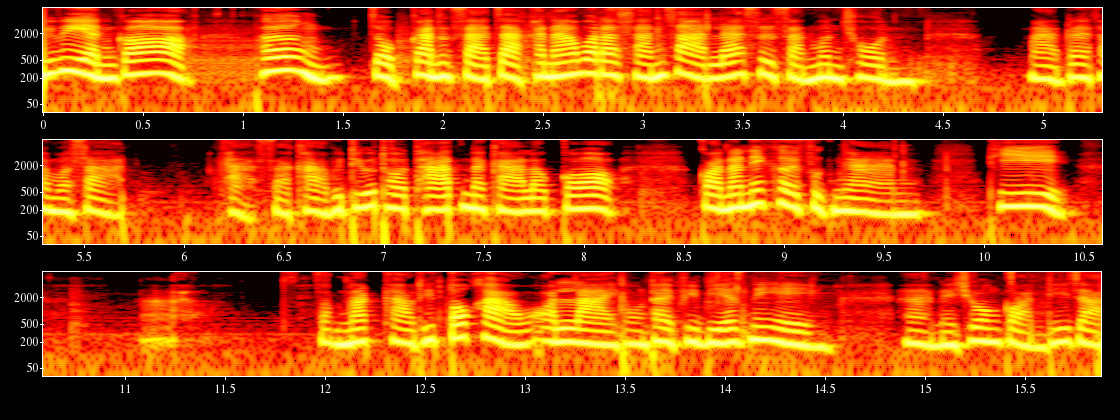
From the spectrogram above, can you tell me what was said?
วิเวียนก็ เพิ่งจบการศึกษาจากคณะวารสารศาสตร์และสื่อสารมวลชนมาด้วยธรรมศาสตร์ค่ะสาขาวิทยุโทรทัศน์นะคะ แล้วก็ก่อนหน้านี้เคยฝึกงานที่สำนักข่าวที่โต๊ะข่าวออนไลน์ของไทย PBS นี่เอง ในช่วงก่อนที่จะ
